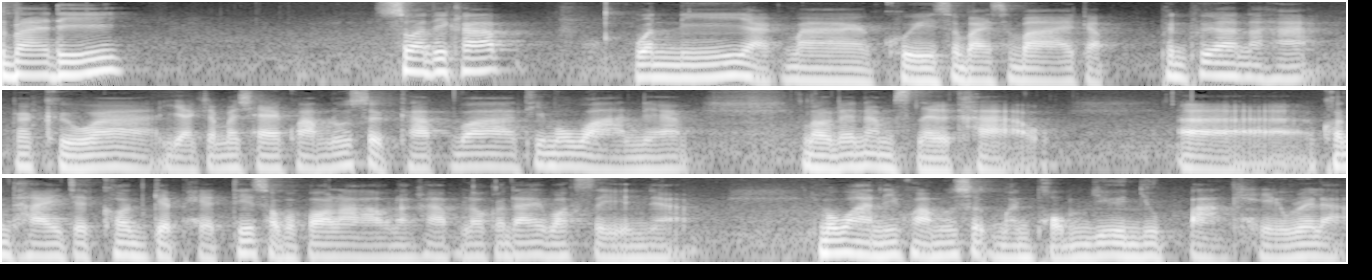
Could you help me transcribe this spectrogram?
สบายดี สวัสดีครับ วันนี้อยากมาคุยสบายๆกับเพื่อนๆนะฮะ ก็คือว่าอยากจะมาแชร์ความรู้สึกครับว่าที่เมื่อวานเนี่ยเราได้นำเสนอข่าวคนไทย 7 คนเก็บเห็ดที่สปปลาวนะครับแล้วก็ได้วัคซีนเนี่ยเมื่อวานนี้ความรู้สึกเหมือนผมยืนอยู่ปากเหวเลยล่ะ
